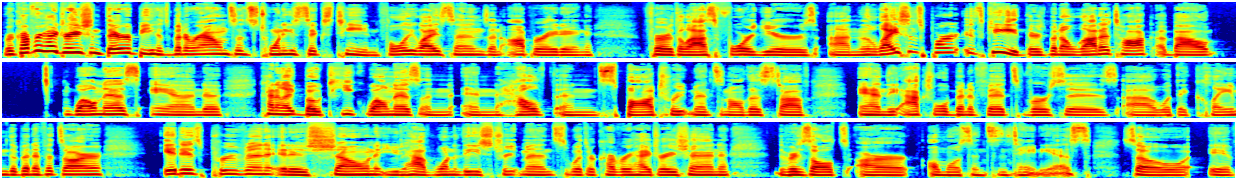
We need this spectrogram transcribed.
Recovery hydration therapy has been around since 2016, fully licensed and operating for the last four years. And the license part is key. There's been a lot of talk about wellness and uh, kind of like boutique wellness and and health and spa treatments and all this stuff and the actual benefits versus uh, what they claim the benefits are it is proven it is shown you'd have one of these treatments with recovery hydration the results are almost instantaneous so if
